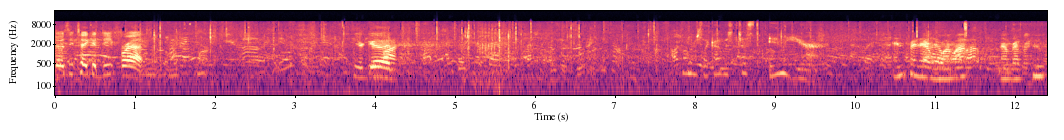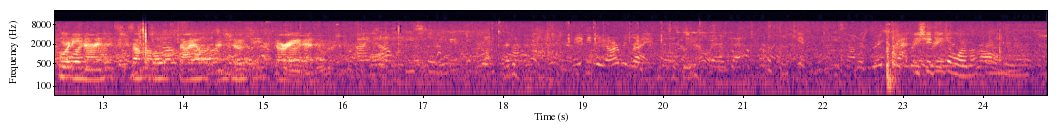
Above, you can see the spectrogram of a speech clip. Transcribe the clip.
Josie, take a deep breath. You're good. Connor's like, I was just in here. And for their warm-up, number 249, Some Old Style, and Josie Staraitis. Did she do the warm up round or no?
